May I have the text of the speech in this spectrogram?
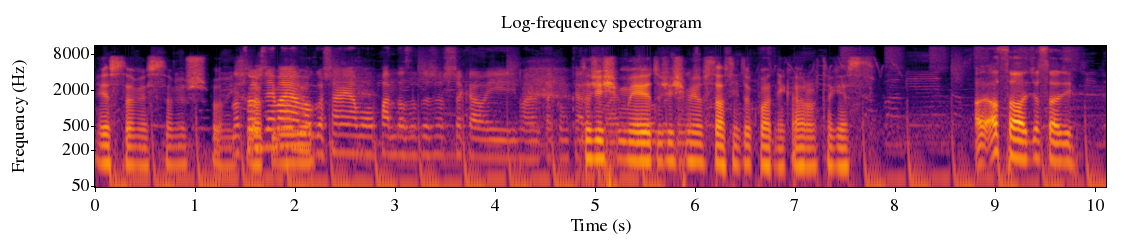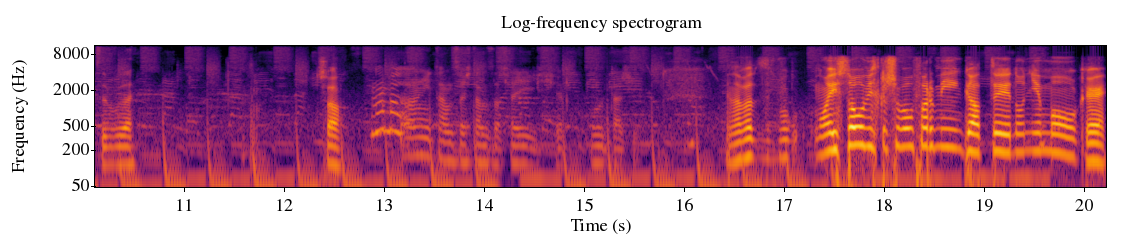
jestem, jestem już, bo mi No to już nie mają ogłoszenia, bo panda za dużo szczekał i mają taką kartę. To się mają śmieje, to się ogłoszenia. śmieje ostatni, dokładnie, Karol, tak jest. Ale o co chodzi, o co chodzi? W tym w ogóle. Co? No bo oni tam coś tam zaczęli się pultać. Ja nawet w ogóle... No i znowu mi skraszował farminga, ty, no nie mogę.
